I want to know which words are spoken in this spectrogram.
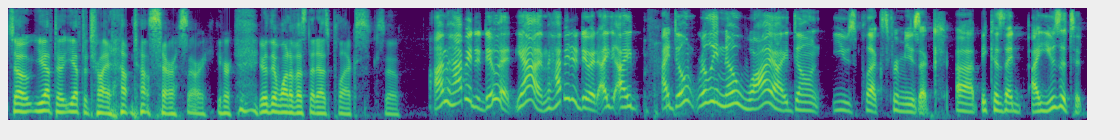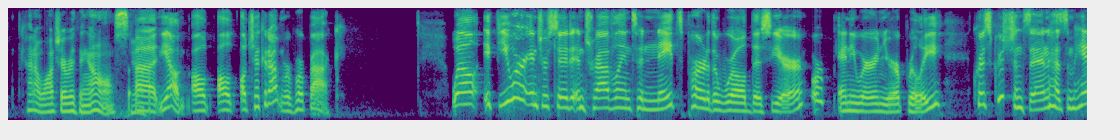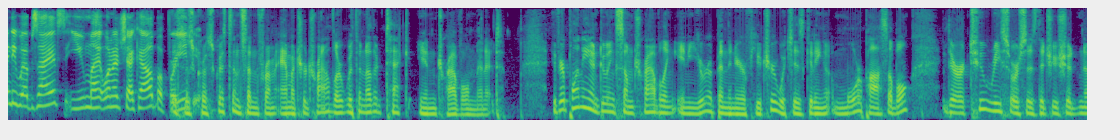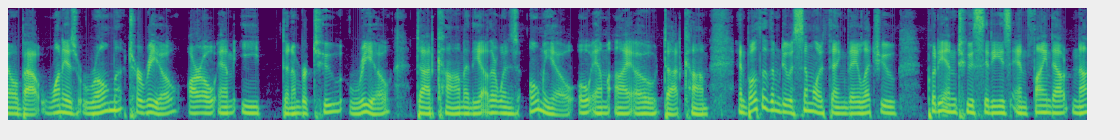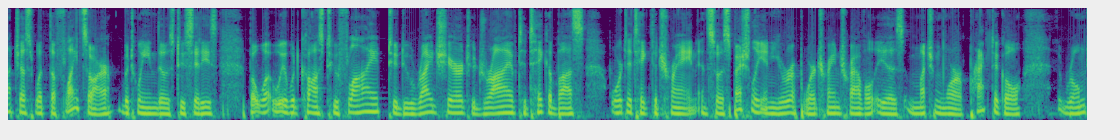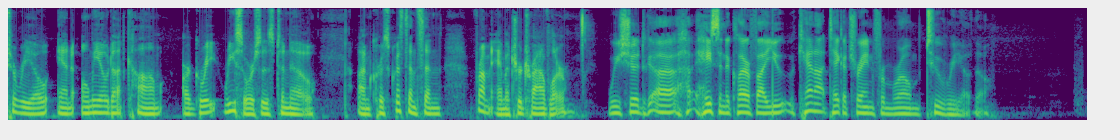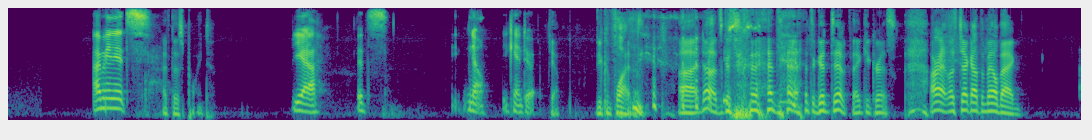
So you have to you have to try it out now, Sarah. Sorry, you're you're the one of us that has Plex. So I'm happy to do it. Yeah, I'm happy to do it. I I, I don't really know why I don't use Plex for music uh, because I I use it to kind of watch everything else. Yeah. Uh, yeah, I'll I'll I'll check it out and report back. Well, if you are interested in traveling to Nate's part of the world this year, or anywhere in Europe, really, Chris Christensen has some handy websites that you might want to check out before This you is do. Chris Christensen from Amateur Traveler with another Tech in Travel Minute. If you're planning on doing some traveling in Europe in the near future, which is getting more possible, there are two resources that you should know about. One is Rome to Rio, R O M E the number two Rio.com, and the other one is Omio, O M I O.com. And both of them do a similar thing. They let you put in two cities and find out not just what the flights are between those two cities, but what it would cost to fly, to do rideshare, to drive, to take a bus, or to take the train. And so, especially in Europe where train travel is much more practical, Rome to Rio and Omio.com are great resources to know. I'm Chris Christensen from Amateur Traveler. We should uh, hasten to clarify you cannot take a train from Rome to Rio, though, I mean, it's at this point. yeah, it's no, you can't do it. Yeah. You can fly them. uh, no, it's good. That's a good tip. Thank you, Chris. All right, let's check out the mailbag.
